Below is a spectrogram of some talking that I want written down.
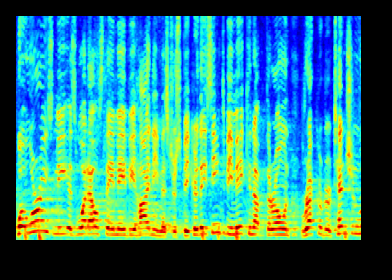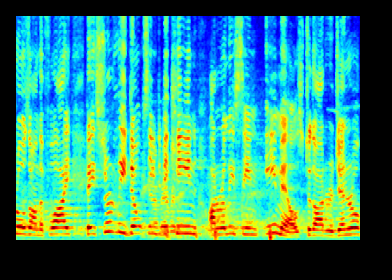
What worries me is what else they may be hiding, Mr. Speaker. They seem to be making up their own record retention rules on the fly. They certainly don't seem to be keen on releasing emails to the Auditor General.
